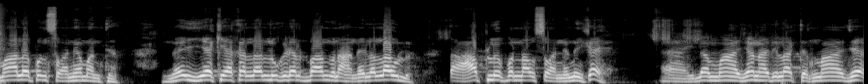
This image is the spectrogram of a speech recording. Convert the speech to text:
मला पण सोन्या म्हणतात नाही एक एकाला लुगड्यात बांधून हाणायला लावलं. तर आपलं पण नाव सोन्या नाही काय? हा, हिला माझ्या नादी लागतात माझ्या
